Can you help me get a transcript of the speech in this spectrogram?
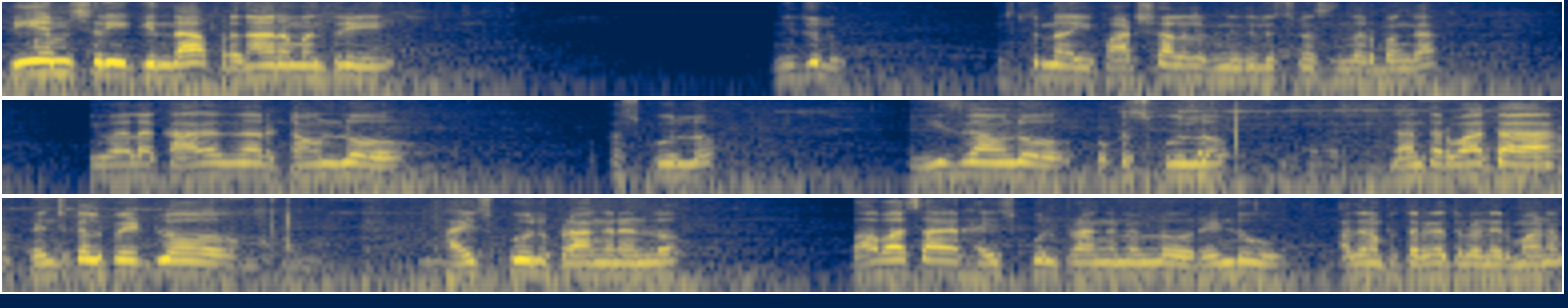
పిఎం శ్రీ కింద ప్రధానమంత్రి నిధులు ఇస్తున్న ఈ పాఠశాలలకు నిధులు ఇస్తున్న సందర్భంగా ఇవాళ కాగజ్నగర్ టౌన్లో ఒక స్కూల్లో ఈజ్గాంలో ఒక స్కూల్లో దాని తర్వాత పెంచకల్పేటలో హై స్కూల్ ప్రాంగణంలో బాబాసాగర్ హై స్కూల్ ప్రాంగణంలో రెండు అదనపు తరగతుల నిర్మాణం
